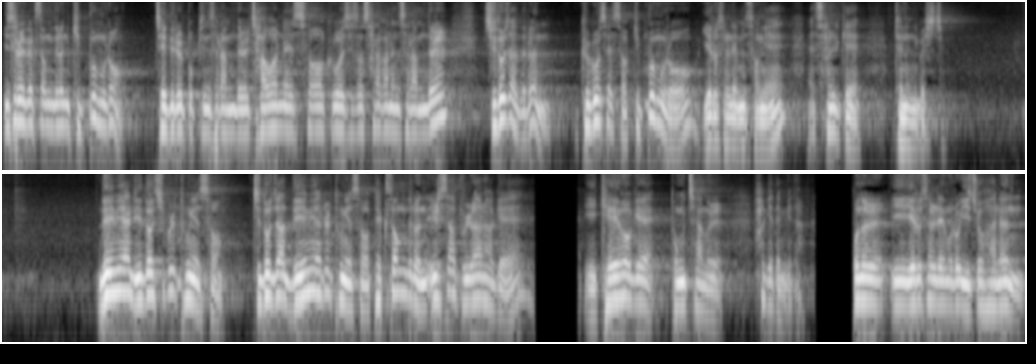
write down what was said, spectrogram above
이스라엘 백성들은 기쁨으로 제비를 뽑힌 사람들, 자원에서 그곳에서 살아가는 사람들, 지도자들은 그곳에서 기쁨으로 예루살렘 성에 살게 되는 것이죠. 느헤미야 리더십을 통해서 지도자 느헤미야를 통해서 백성들은 일사불란하게 이 개혁에 동참을 하게 됩니다. 오늘 이 예루살렘으로 이주하는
